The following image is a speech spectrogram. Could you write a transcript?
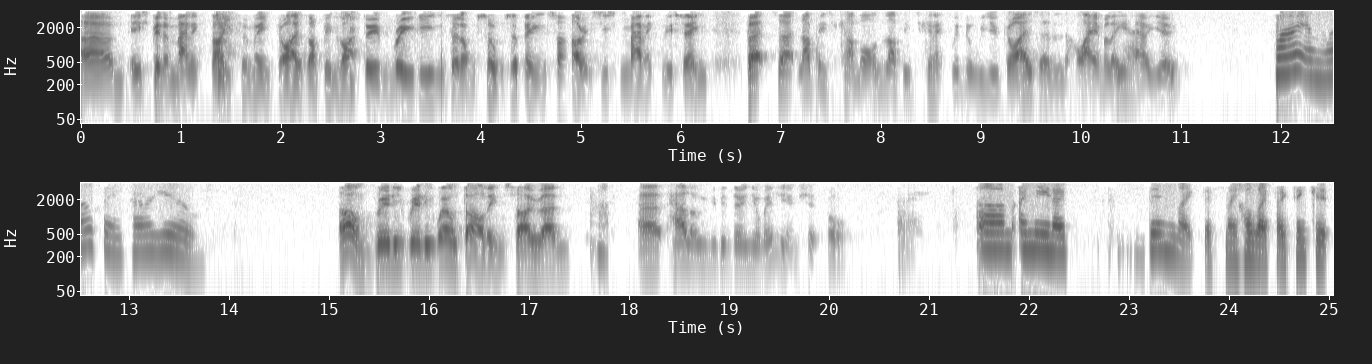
Um, it's been a manic day for me, guys. I've been like doing readings and all sorts of things, so it's just manic this end. But uh, lovely to come on. Lovely to connect with all you guys. And hi, Emily. How are you? Hi, I'm well, thanks. How are you? Oh, I'm really, really well, darling. So, um, uh, how long have you been doing your mediumship for? Um, I mean, I've been like this my whole life. I think it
